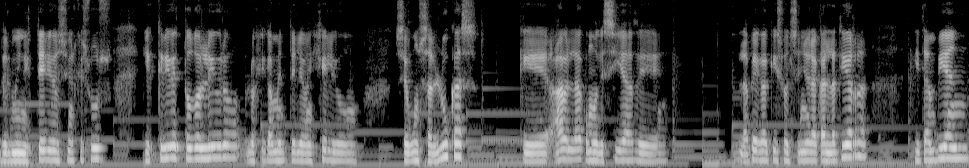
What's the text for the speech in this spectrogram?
del ministerio del Señor Jesús y escribe estos dos libros, lógicamente el Evangelio según San Lucas, que habla, como decía, de la pega que hizo el Señor acá en la tierra y también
